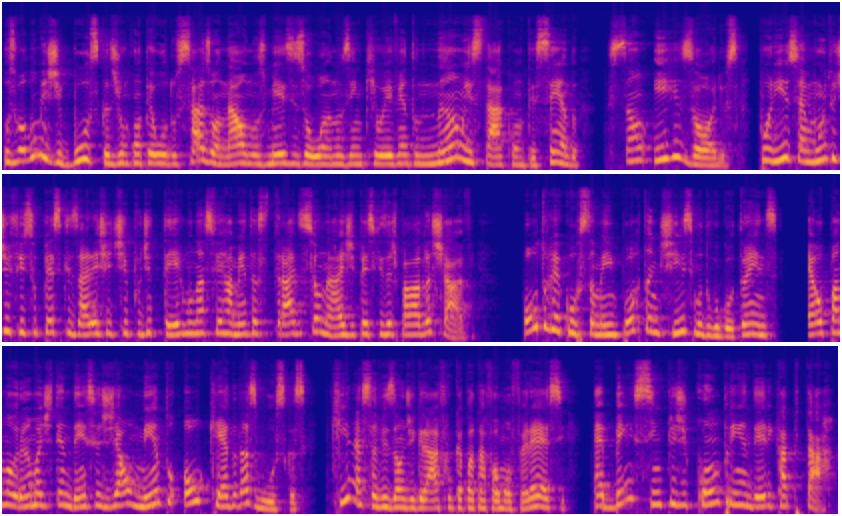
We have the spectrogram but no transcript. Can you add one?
Os volumes de buscas de um conteúdo sazonal nos meses ou anos em que o evento não está acontecendo são irrisórios. Por isso, é muito difícil pesquisar este tipo de termo nas ferramentas tradicionais de pesquisa de palavras-chave. Outro recurso também importantíssimo do Google Trends é o panorama de tendências de aumento ou queda das buscas, que nessa visão de gráfico que a plataforma oferece é bem simples de compreender e captar.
